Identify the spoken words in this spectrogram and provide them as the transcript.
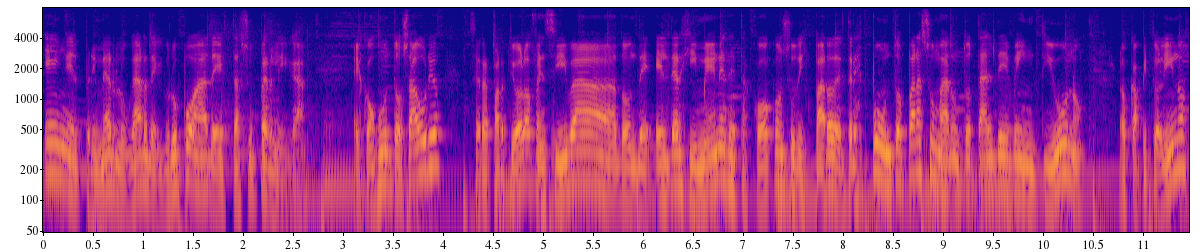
en el primer lugar del Grupo A de esta Superliga. El conjunto Saurio se repartió la ofensiva donde Elder Jiménez destacó con su disparo de 3 puntos para sumar un total de 21. Los capitolinos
